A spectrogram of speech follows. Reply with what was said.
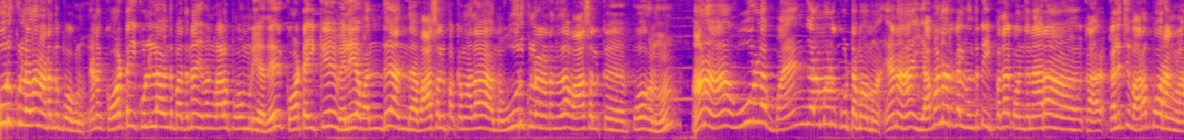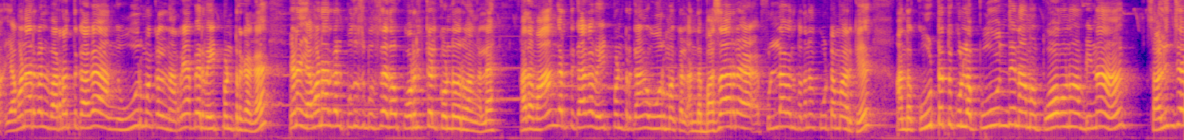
ஊருக்குள்ளே தான் நடந்து போகணும். ஏன்னா கோட்டைக்குள்ளே வந்து பார்த்தோன்னா இவங்களால போக முடியாது. கோட்டைக்கு வெளியே வந்து அந்த வாசல் பக்கமாக தான் அந்த ஊருக்குள்ளே நடந்து தான் வாசலுக்கு போகணும். ஆனால் ஊரில் பயங்கரமான கூட்டமாமா. ஏன்னா யவனர்கள் வந்துட்டு இப்போ தான் கொஞ்ச நேரம் க கழித்து வரப்போகிறாங்களாம் யவனர்கள் வர்றதுக்காக அங்கே ஊர் மக்கள் நிறையா பேர் வெயிட் பண்ணிட்டுருக்காங்க ஏன்னா யவனர்கள் புதுசு புதுசாக ஏதோ பொருட்கள் கொண்டு வருவாங்கல்ல. அதை வாங்கிறதுக்காக வெயிட் பண்ணிருக்காங்க ஊர் மக்கள். அந்த பஸாரில் ஃபுல்லாக வந்து பார்த்தோன்னா கூட்டமாக இருக்குது அந்த கூட்டத்துக்குள்ளே பூந்து நாம் போகணும் அப்படின்னா சளிஞ்சே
